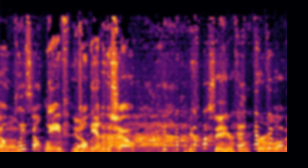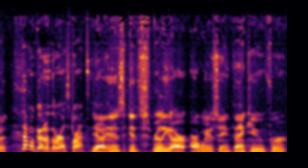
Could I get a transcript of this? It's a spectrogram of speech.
Don't Uh, please don't leave yeah. until the end of the show. yeah, stay here for, for a little we'll, bit. then we'll go to the restaurants. Yeah, and it's, it's really our, our way of saying thank you for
